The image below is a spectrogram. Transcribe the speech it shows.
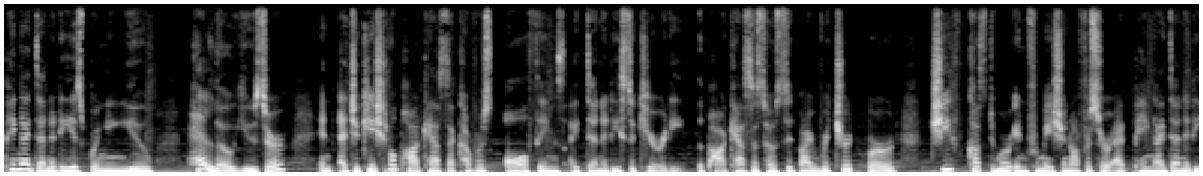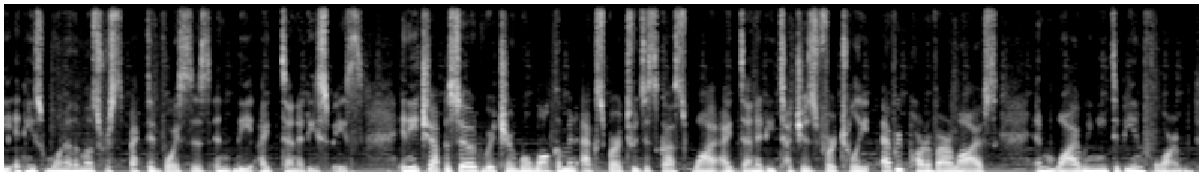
Ping Identity is bringing you Hello, User, an educational podcast that covers all things identity security. The podcast is hosted by Richard Bird, Chief Customer Information Officer at Ping Identity, and he's one of the most respected voices in the identity space. In each episode, Richard will welcome an expert to discuss why identity touches virtually every part of our lives and why we need to be informed.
